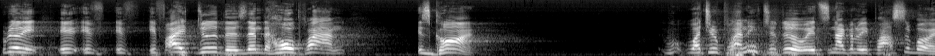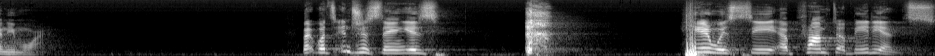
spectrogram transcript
Really, if, if, if I do this, then the whole plan is gone. What you're planning to do, it's not going to be possible anymore. But what's interesting is here we see a prompt obedience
